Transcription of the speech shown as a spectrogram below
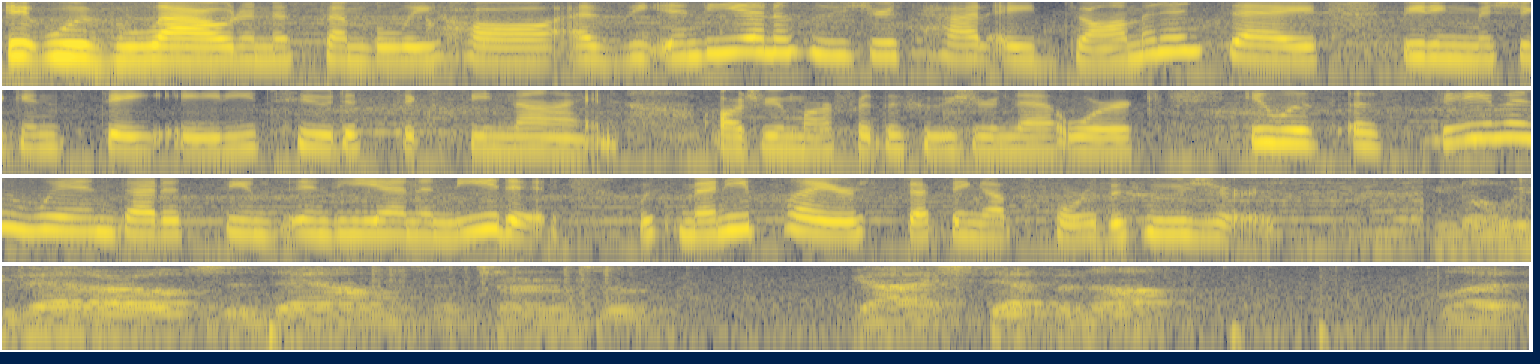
It was loud in Assembly Hall as the Indiana Hoosiers had a dominant day, beating Michigan State 82 to 69. Audrey Marr for the Hoosier Network. It was a statement win that it seems Indiana needed, with many players stepping up for the Hoosiers. You know, we've had our ups and downs in terms of guys stepping up, but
